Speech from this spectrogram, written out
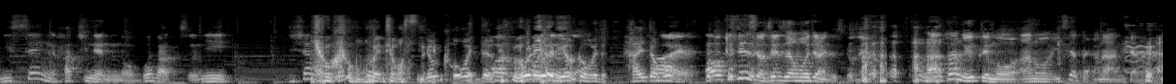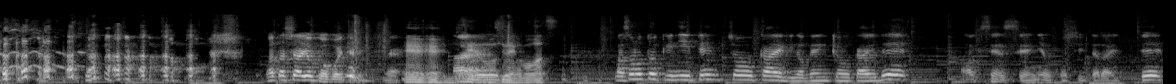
2008年の5月に、自社のよく覚えてますねよく覚えてるあ。俺よりよく覚えてる。書いとこう。はい。青木先生は全然覚えてないんですけどね。何回も言っても、あの、いつやったかなみたいな。私はよく覚えてるんですね。ええはい2008年5月まあ、その時に店長会議の勉強会で、青木先生にお越しいただいて、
